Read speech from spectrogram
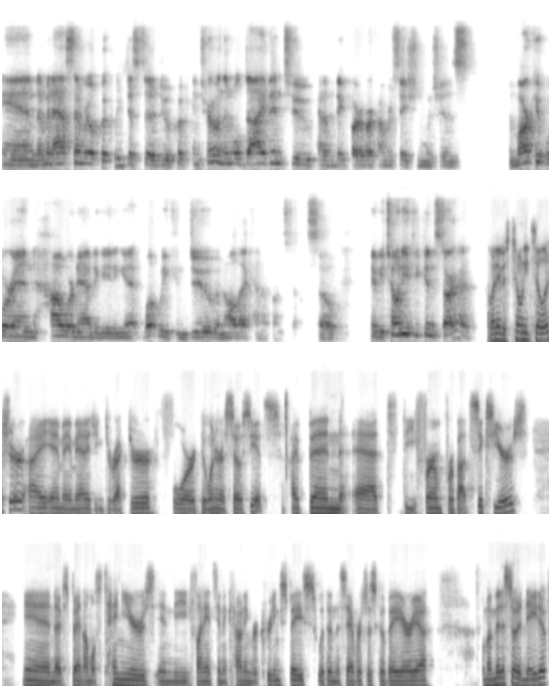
And I'm going to ask them real quickly just to do a quick intro, and then we'll dive into kind of the big part of our conversation, which is the market we're in, how we're navigating it, what we can do, and all that kind of fun stuff. So Maybe Tony, if you can start. My name is Tony Tillitscher. I am a managing director for DeWinter Associates. I've been at the firm for about six years, and I've spent almost 10 years in the finance and accounting recruiting space within the San Francisco Bay Area. I'm a Minnesota native.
